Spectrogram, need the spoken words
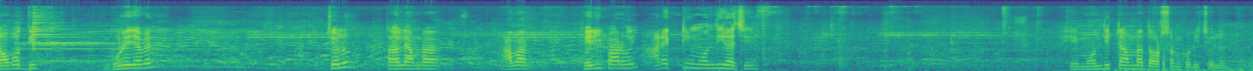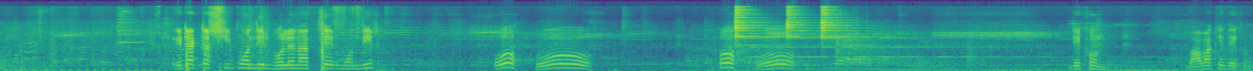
নবদ্বীপ ঘুরে যাবেন। চলুন, তাহলে আমরা আবার ফেরি পার হই। আরেকটি মন্দির আছে। এই মন্দিরটা আমরা দর্শন করি, চলুন। এটা একটা শিব মন্দির, ভোলেনাথের মন্দির। ও হো ও হো দেখুন, বাবাকে দেখুন।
